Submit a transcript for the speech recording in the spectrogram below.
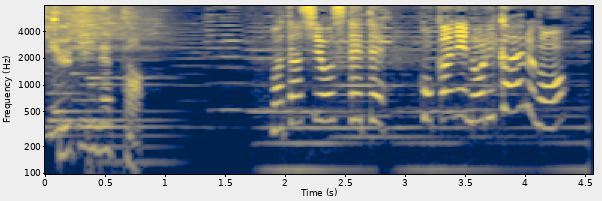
キューティーネット。私を捨てて他に乗り換えるの？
